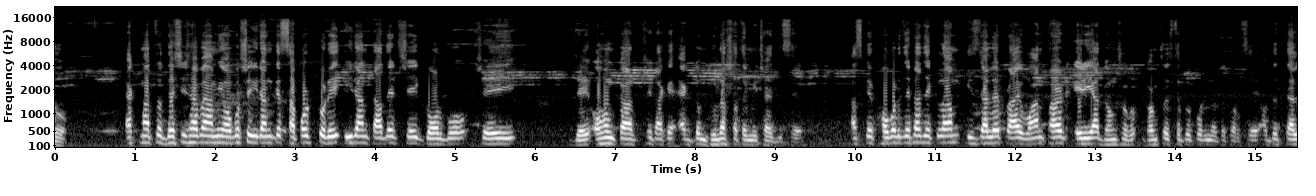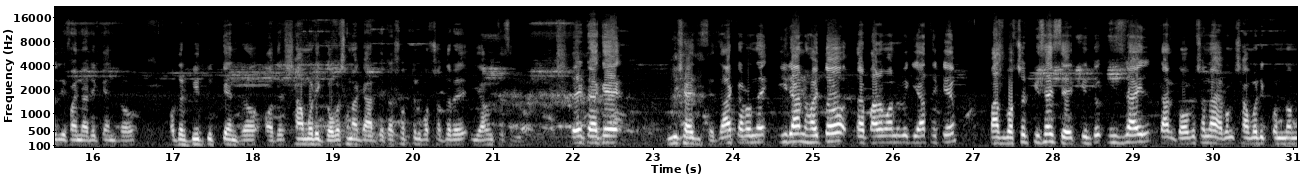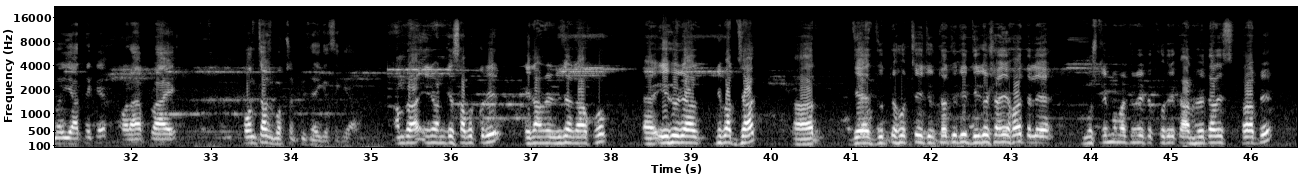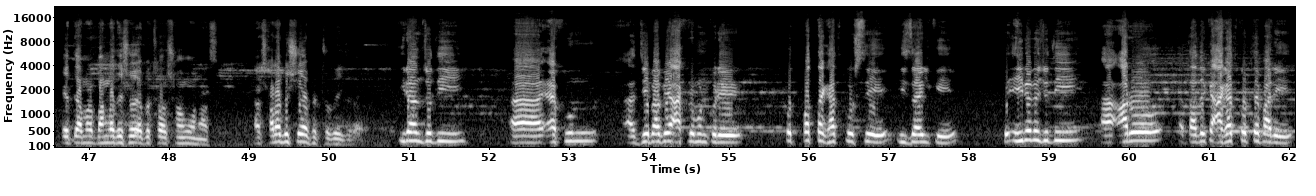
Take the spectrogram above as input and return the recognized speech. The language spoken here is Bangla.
একমাত্র দেশ হিসাবে আমি অবশ্যই ইরানকে সাপোর্ট করি। ইরান তাদের সেই গর্ব, সেই যে অহংকার, সেটাকে একদম ধুলার সাথে মিশাই দিছে। আজকে খবরে যেটা দেখলাম, ইসরায়েলের প্রায় ওয়ান থার্ড এরিয়া ধ্বংস, ধ্বংসস্তূপে পরিণত করছে। ওদের তেল রিফাইনারি কেন্দ্র ওদের বিদ্যুৎ কেন্দ্র, ওদের সামরিক গবেষণাগার যেটা সত্তর বছর ধরে ইয়া হইতেছিল, এটাকে মিশাই দিচ্ছে যার কারণে ইরান হয়তো তার পারমাণবিক ইয়া থেকে পাঁচ বছর পিছাইছে, কিন্তু ইসরায়েল তার গবেষণা এবং সামরিক অন্যান্য ইয়া থেকে ওরা প্রায় পঞ্চাশ বছর পিছাই গেছে গিয়া। আমরা ইরানকে সাপোর্ট করি, ইরানের লাভ হোক ইহুরা নিবাদ যাক। আর যে যুদ্ধ হচ্ছে, এই যুদ্ধটা যদি দীর্ঘস্থায়ী হয়, তাহলে মুসলিম জন্য এটা ক্ষতির কারণ হয়ে দাঁড়ায় দাঁড়াবে। এতে আমার বাংলাদেশেও এফেক্ট হওয়ার সম্ভাবনা আছে। আর সারা বিশ্ব এফেক্ট হবে এই ইরান যদি এখন যেভাবে আক্রমণ করে প্রত- প্রত্যাঘাত করছে ইসরায়েলকে, তো এইভাবে যদি আরও তাদেরকে আঘাত করতে পারে,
